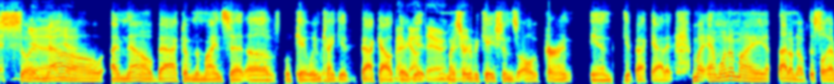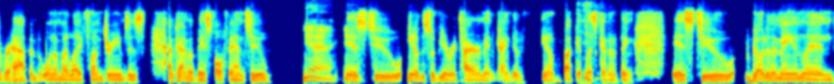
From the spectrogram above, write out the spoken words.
So Yeah, I'm yeah. now I'm now back of the mindset of okay, when can I get back out Back there, out get there, my yeah. certifications all current and get back at it. My and one of my I don't know if this will ever happen, but one of my lifelong dreams is I'm kind of a baseball fan too, Yeah. yeah. is to, you know, this would be a retirement kind of, you know, bucket list kind of thing, is to go to the mainland,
